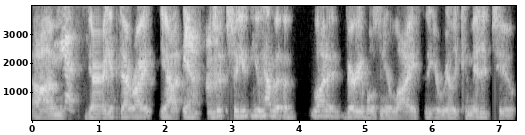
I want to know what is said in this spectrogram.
Um, yes. Did I get that right? Yeah. And Yeah. mhm. So, so you, you have a, a lot of variables in your life that you're really committed to.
